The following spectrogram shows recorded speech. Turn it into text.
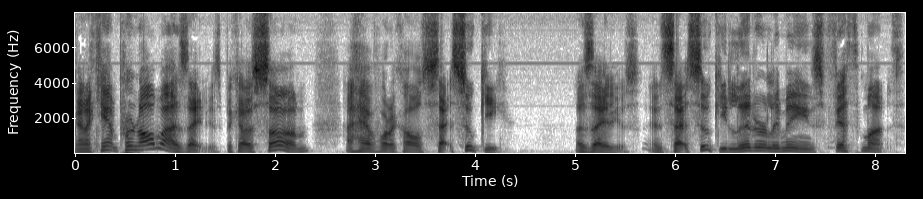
And I can't prune all my azaleas because some I have what I call Satsuki azaleas. And Satsuki literally means fifth month,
